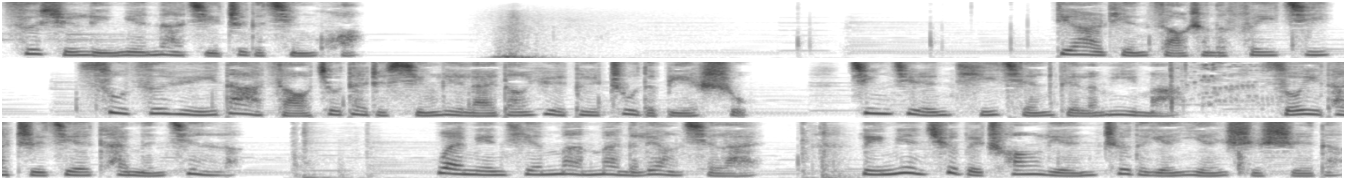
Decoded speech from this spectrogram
咨询里面那几只的情况。第二天早上的飞机，苏姿玉一大早就带着行李来到乐队住的别墅。经纪人提前给了密码，所以他直接开门进了。外面天慢慢的亮起来，里面却被窗帘遮得严严实实的。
